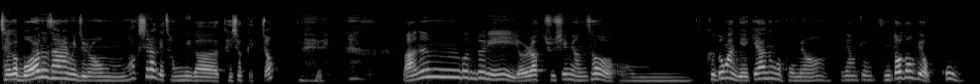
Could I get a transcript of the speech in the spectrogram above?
제가 뭐 하는 사람인지 좀 확실하게 정리가 되셨겠죠? 많은 분들이 연락 주시면서 음, 그동안 얘기하는 거 보면 그냥 좀 군더더기 없고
